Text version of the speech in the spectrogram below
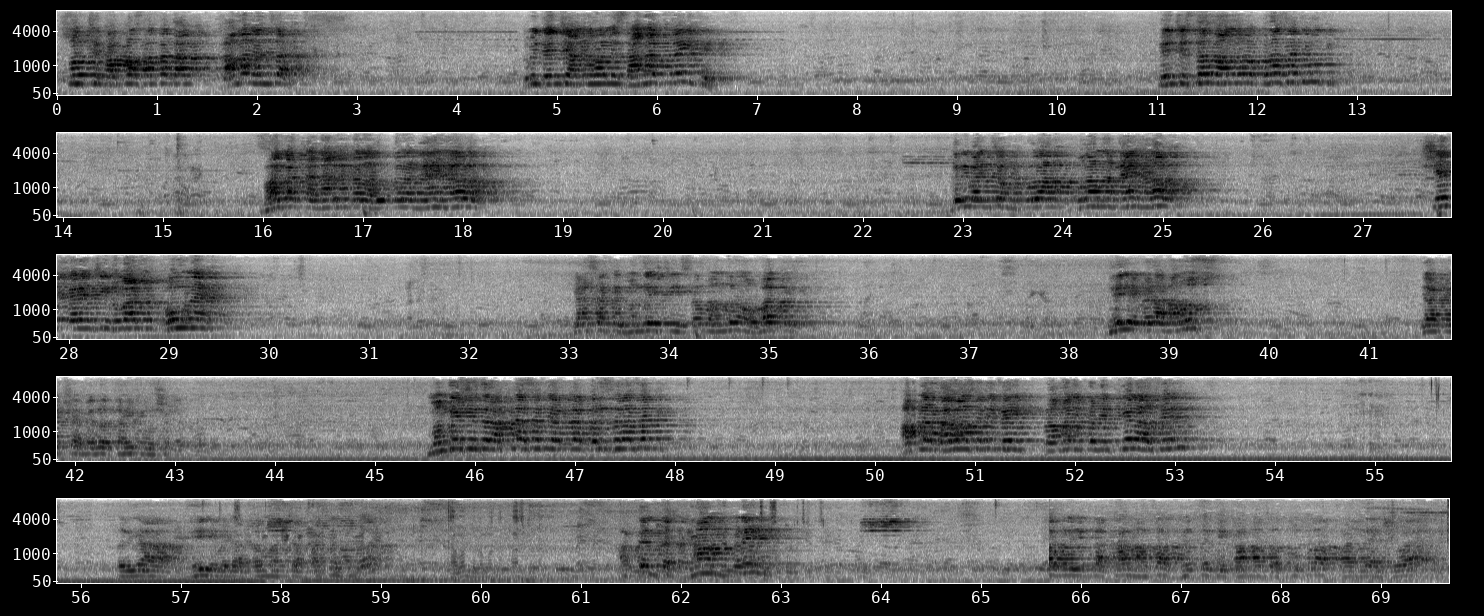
स्वच्छ कापडासारखा दा- सामान्यांचं तुम्ही त्यांची अनुभावी सांगत नाही ते त्यांची सर्व आंदोलन कोणासाठी होती? भागातल्या नागरिकाला लोकांना न्याय मिळावा. गरिबांच्या मुलांना न्याय मिळावा. शेतकऱ्यांची रुबाटूक होऊ नये. यासाठी मंगेशनी सर्व आंदोलन उभा केली. ध्येय वेळा माणूस यापेक्षा वेगळं काही करू शकत नाही. मंगेशने जर आपल्यासाठी आपल्या परिसरासाठी आपल्या गावासाठी काही प्रामाणिकपणे केलं असेल तर या हे वेळा तरुणांच्या पाठीमागं अत्यंत ठामपणे एकदा काम हातात घेतलं की कामाचा तुकडा पाडल्याशिवाय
